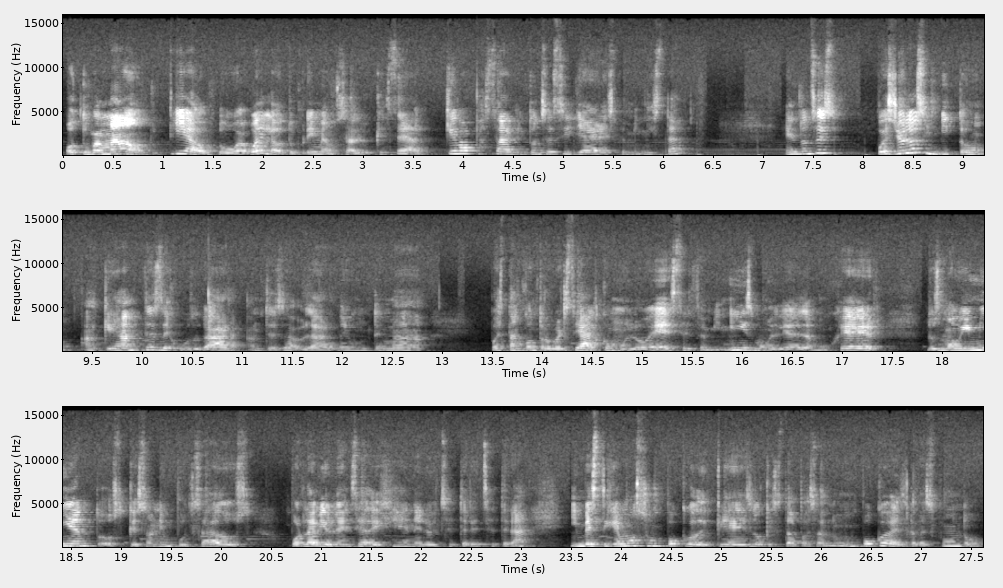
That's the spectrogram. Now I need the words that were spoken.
O tu mamá, o tu tía, o tu abuela, o tu prima, o sea, lo que sea. ¿Qué va a pasar? Entonces, si ya eres feminista, entonces, pues yo los invito a que antes de juzgar, antes de hablar de un tema pues tan controversial como lo es el feminismo, el Día de la Mujer, los movimientos que son impulsados por la violencia de género, etcétera, etcétera, investiguemos un poco de qué es lo que está pasando, un poco del trasfondo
